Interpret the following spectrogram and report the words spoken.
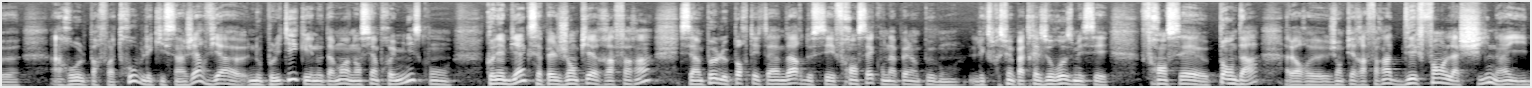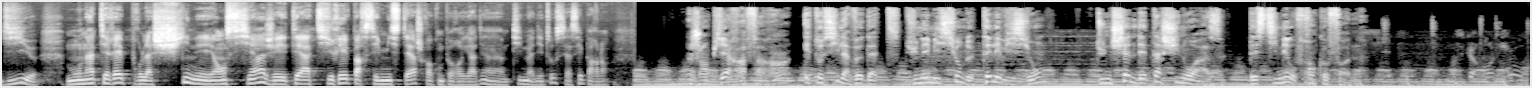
un rôle parfois trouble et qui s'ingère via nos politiques et notamment un ancien Premier ministre qu'on connaît bien qui s'appelle Jean-Pierre Raffarin. C'est un peu le porte-étendard de ces Français qu'on appelle un peu, bon, l'expression n'est pas très heureuse, mais c'est Français panda. Alors Jean-Pierre Raffarin défend la Chine. Hein. il dit Mon intérêt pour la Chine est ancien, j'ai été attiré par ces mystères. Je crois qu'on peut regarder un petit magnéto, c'est assez parlant. Jean-Pierre Raffarin est aussi la vedette d'une émission de télévision d'une chaîne d'État chinoise destinée aux francophones.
